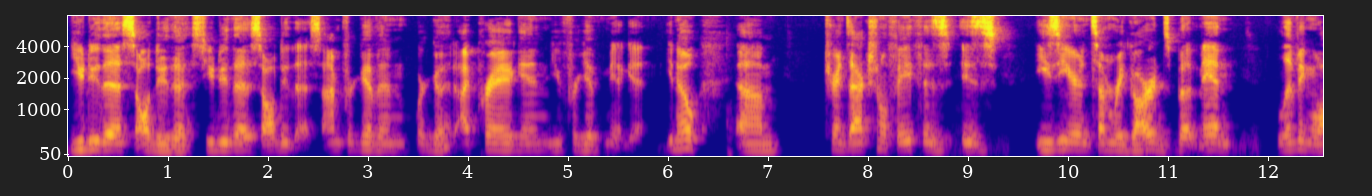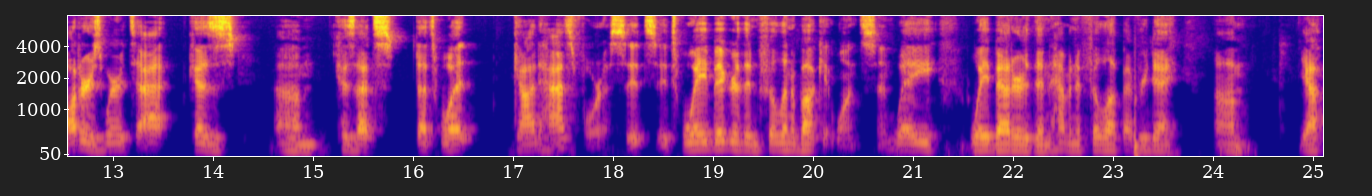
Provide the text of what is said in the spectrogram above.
You do this, I'll do this. You do this, I'll do this. I'm forgiven. We're good. I pray again. You forgive me again. You know, um, transactional faith is is easier in some regards, but man, living water is where it's at because because that's that's what God has for us. It's it's way bigger than filling a bucket once, and way way better than having to fill up every day. Um, yeah,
